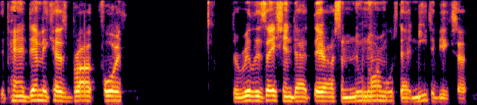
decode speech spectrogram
the pandemic has brought forth the realization that there are some new normals that need to be accepted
